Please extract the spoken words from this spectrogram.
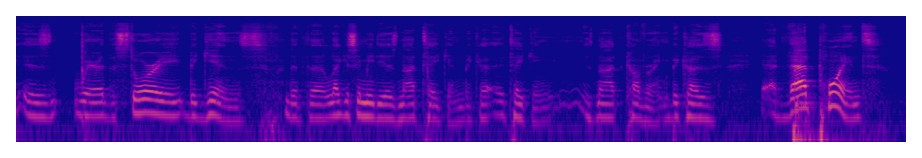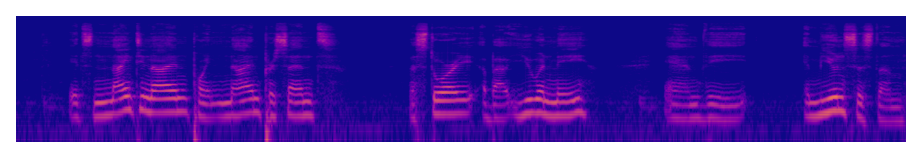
is where the story begins that the legacy media is not taken because taking is not covering because at that point it's 99.9% a story about you and me and the immune system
